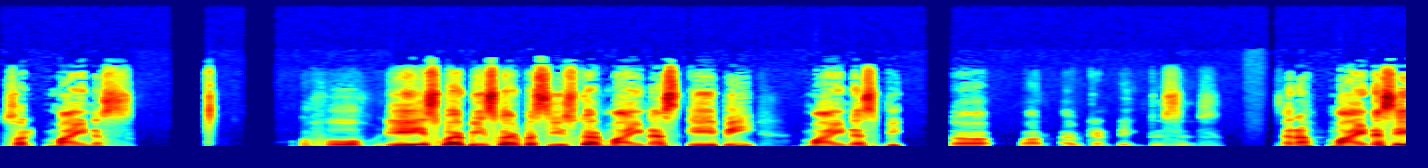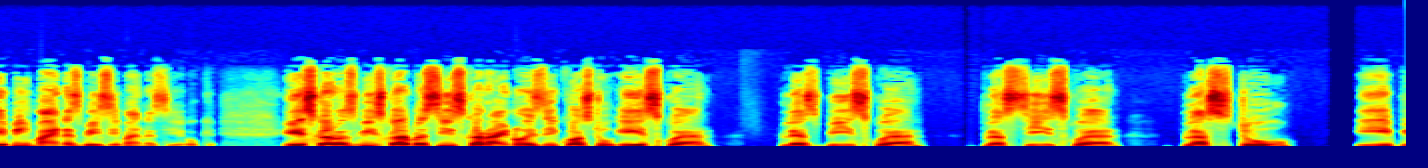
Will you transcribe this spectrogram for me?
sorry minus. Oh a square b square plus c square minus ab minus b uh, or I can take this as है ना? Minus ab minus bc minus a okay. A square plus b square plus c square I know is equals to a square plus b square plus c square plus 2 ab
